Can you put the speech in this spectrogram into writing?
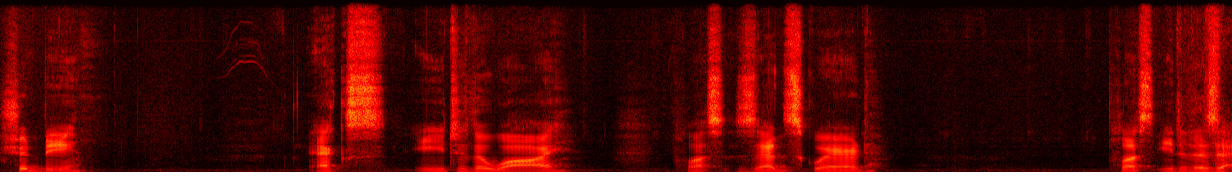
should be x e to the y plus z squared plus e to the z.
